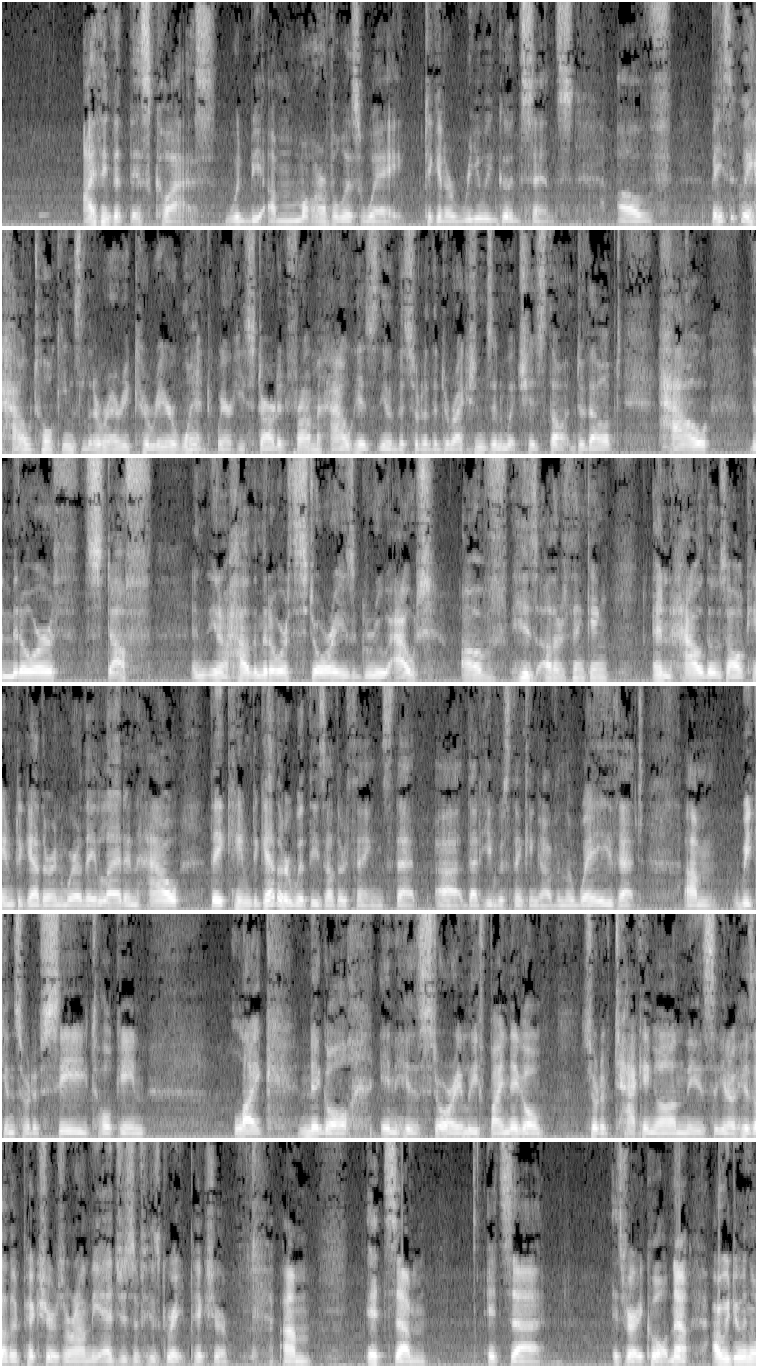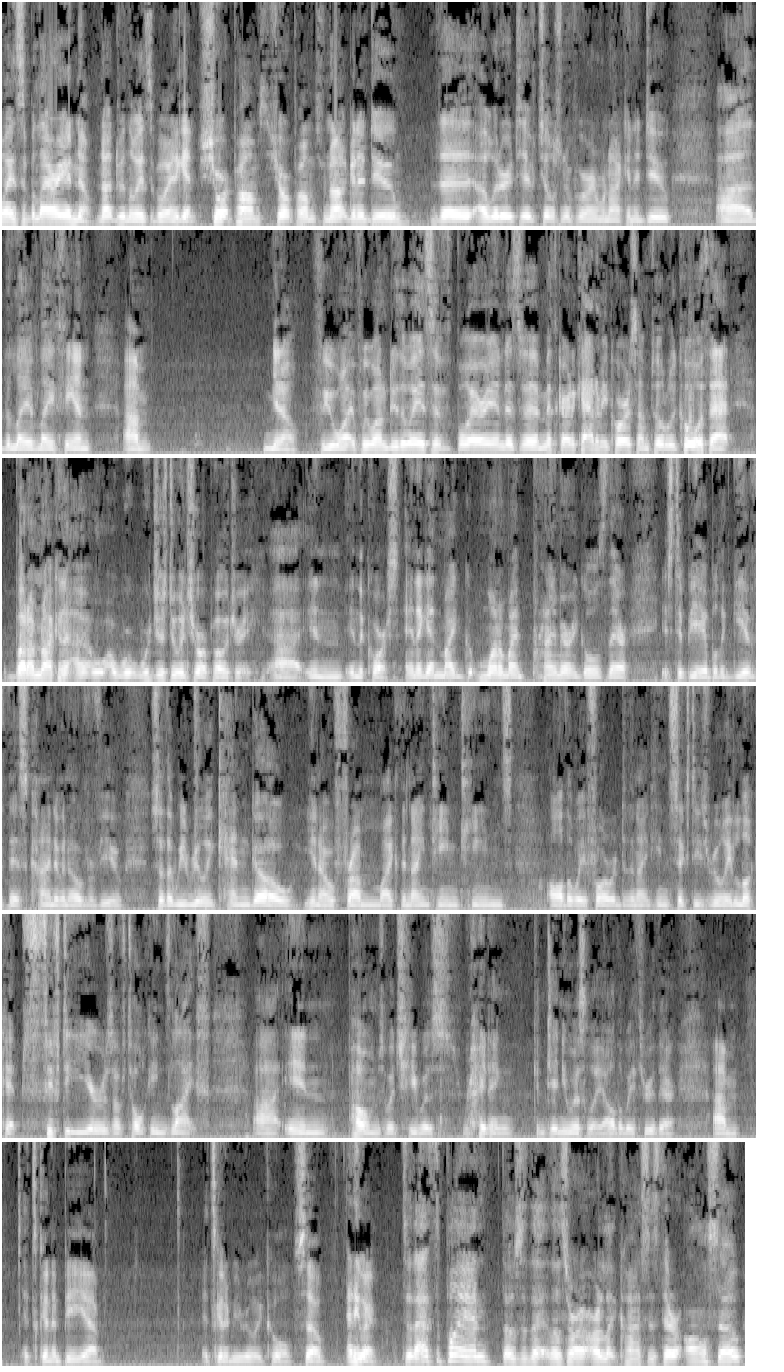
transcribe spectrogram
I think that this class would be a marvelous way to get a really good sense of basically how Tolkien's literary career went, where he started from, how his you know the sort of the directions in which his thought developed, how the Middle Earth stuff and you know how the Middle Earth stories grew out of his other thinking and how those all came together and where they led and how they came together with these other things that uh, that he was thinking of and the way that um, we can sort of see Tolkien like Niggle in his story Leaf by Niggle sort of tacking on these, you know, his other pictures around the edges of his great picture. Um, it's um, it's uh, it's very cool. Now, are we doing the Lays of Beleriand? No, not doing the Lays of Beleriand. Again, short poems, short poems. We're not going to do the alliterative Children of Hurin. We're not going to do uh, the Lay of Leithian. Um, you know, if we want if we want to do the Lays of Beleriand as a Mythgard Academy course, I'm totally cool with that. But I'm not gonna. Uh, we're, we're, just doing short poetry uh, in in the course. And again, my one of my primary goals there is to be able to give this kind of an overview, so that we really can go, you know, from like the 19 teens all the way forward to the 1960s. Really look at 50 years of Tolkien's life uh, in poems, which he was writing continuously all the way through there. Um, it's going to be uh, it's going to be really cool. So anyway, so that's the plan. Those are the those are our, lit classes. There are also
